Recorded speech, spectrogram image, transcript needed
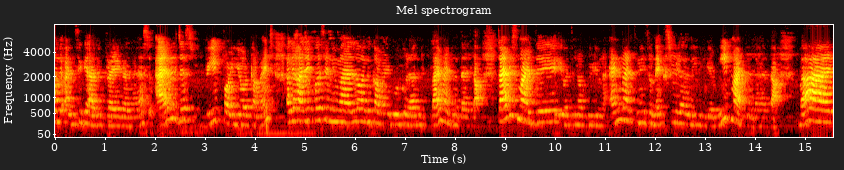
ಒಂದು ಅನಿಸಿಕೆ ಅಭಿಪ್ರಾಯಗಳನ್ನ so I will just wait for your comments ಹಾಗೆ ಹಂಡ್ರೆಡ್ ಪರ್ಸೆಂಟ್ ನಿಮ್ಮ ಎಲ್ಲ ಒಂದು ಕಮೆಂಟ್ಗಳು ಕೂಡ ರಿಪ್ಲೈ ಮಾಡಿರೋದೆ ಅಂತ ಟೈಮ್ ಮಿಸ್ ಮಾಡಿದೆ ಇವತ್ತಿನ ವಿಡಿಯೋನ ಎಂಡ್ ಮಾಡ್ತೀನಿ. ಸೊ ನೆಕ್ಸ್ಟ್ ವಿಡಿಯೋದಲ್ಲಿ ನಿಮಗೆ ಮೀಟ್ ಮಾಡ್ತೀನಿ ಅಂತ ಬಾಯ್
